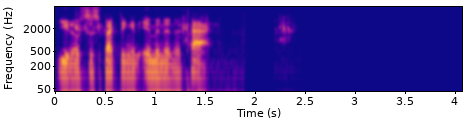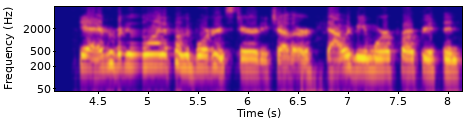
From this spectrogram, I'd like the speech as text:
you know, suspecting an imminent attack. Yeah, everybody line up on the border and stare at each other. That would be more appropriate than,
